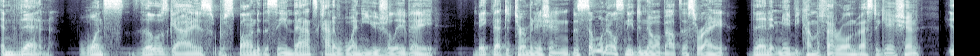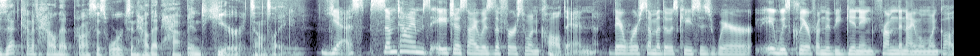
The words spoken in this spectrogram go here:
and then once those guys respond to the scene that's kind of when usually they make that determination does someone else need to know about this right then it may become a federal investigation Is that kind of how that process works and how that happened here? It sounds like. Yes. Sometimes HSI was the first one called in. There were some of those cases where it was clear from the beginning, from the 911 call,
